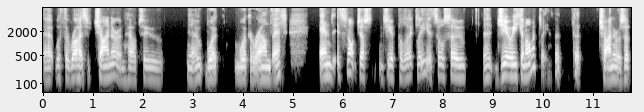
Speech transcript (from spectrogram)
uh, with the rise of China and how to, you know, work work around that. And it's not just geopolitically; it's also uh, geoeconomically that that China is a,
